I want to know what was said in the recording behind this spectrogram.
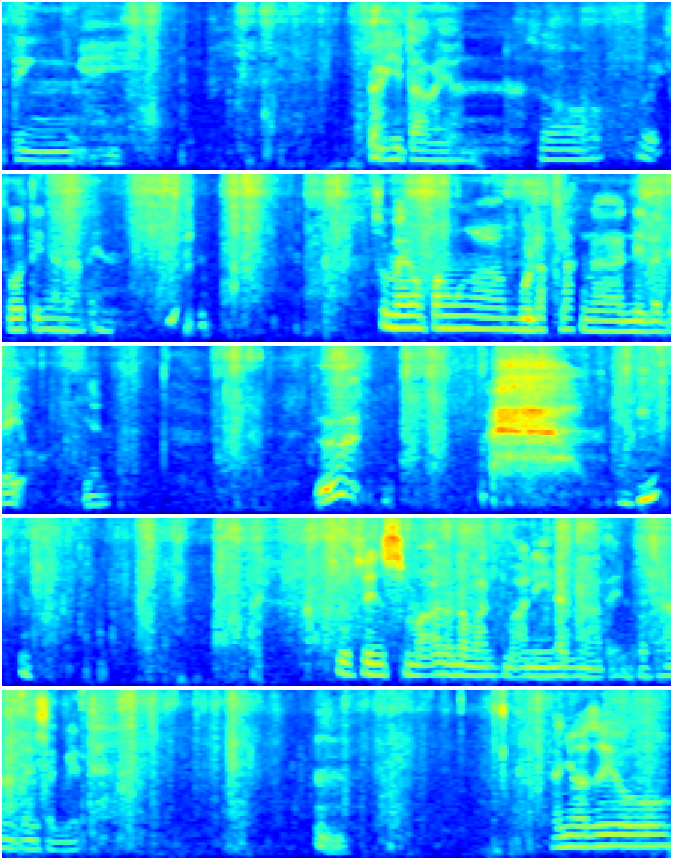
ating nakita ngayon. So ikutin nga natin. So meron pang mga bulaklak na nilagay oh. yan. So since maano naman maaninag natin punta natin saglit. Anyo sa'yo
